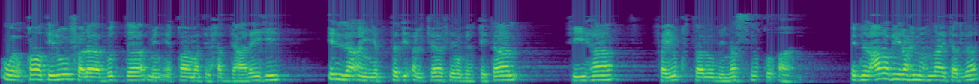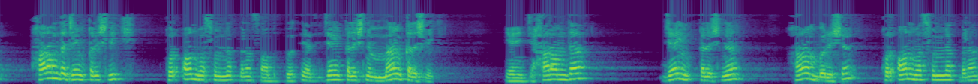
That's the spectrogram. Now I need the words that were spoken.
والقاتل فلا بد من إقامة الحد عليه إلا أن يبتدئ الكافر بالقتال فيها فيقتل بنص القرآن. ابن العربي رحمه الله aytadilar haromda jang qilishlik qur'on va sunnat bilan sobit jang qilishni man qilishlik ya'ni haromda jang qilishni harom bo'lishi qur'on va sunnat bilan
